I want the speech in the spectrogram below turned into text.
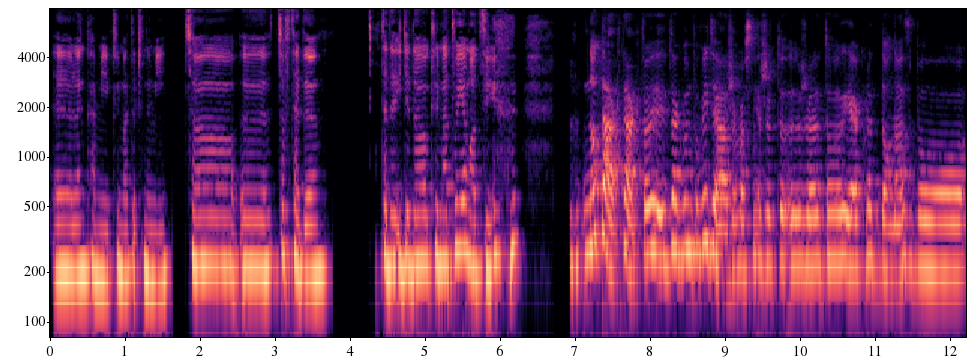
e, lękami klimatycznymi. Co, co wtedy? Wtedy idzie do klimatu i emocji. No tak, tak, to tak bym powiedziała, że właśnie, że to, że to akurat do nas, bo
